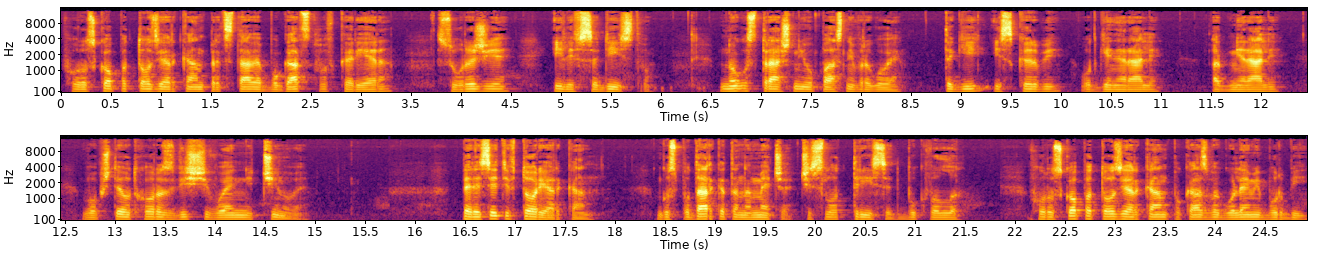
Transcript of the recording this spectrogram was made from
В хороскопа този аркан представя богатство в кариера, с оръжие или в съдийство. Много страшни и опасни врагове. Тъги и скърби от генерали, адмирали, въобще от хора с висши военни чинове. 52 аркан Господарката на меча, число 30, буква Л. В хороскопа този аркан показва големи борби,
